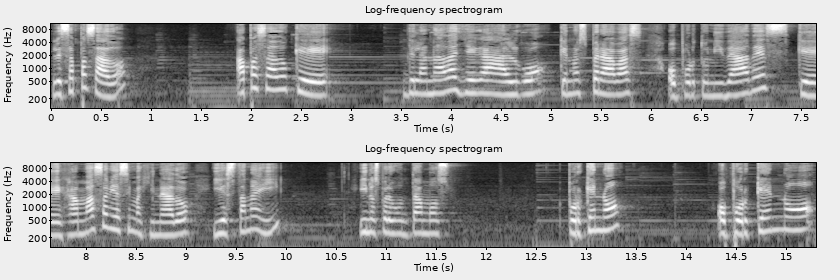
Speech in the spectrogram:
¿Les ha pasado? ¿Ha pasado que de la nada llega algo que no esperabas, oportunidades que jamás habías imaginado y están ahí? Y nos preguntamos, ¿por qué no? ¿O por qué no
